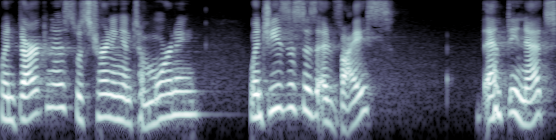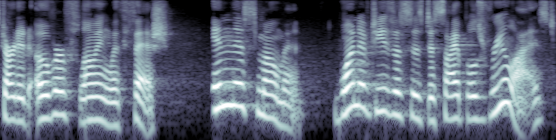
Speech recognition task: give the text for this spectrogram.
when darkness was turning into morning, when Jesus' advice The empty net started overflowing with fish. In this moment, one of Jesus' disciples realized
